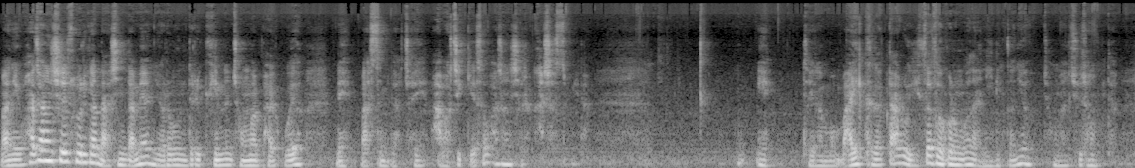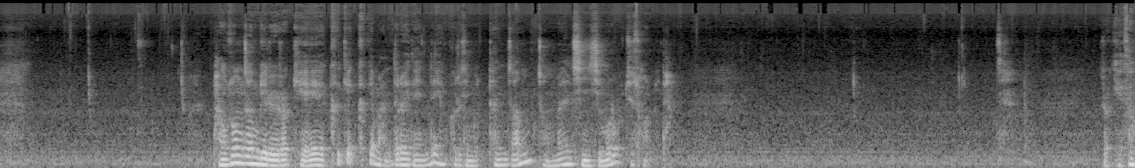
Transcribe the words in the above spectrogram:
만약 화장실 소리가 나신다면 여러분들의 귀는 정말 밝고요. 네, 맞습니다. 저희 아버지께서 화장실을 가셨습니다. 예, 제가 뭐 마이크가 따로 있어서 그런 건 아니니까요. 정말 죄송합니다. 방송 장비를 이렇게 크게 크게 만들어야 되는데 그러지 못한 점 정말 진심으로 죄송합니다. 자, 이렇게 해서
